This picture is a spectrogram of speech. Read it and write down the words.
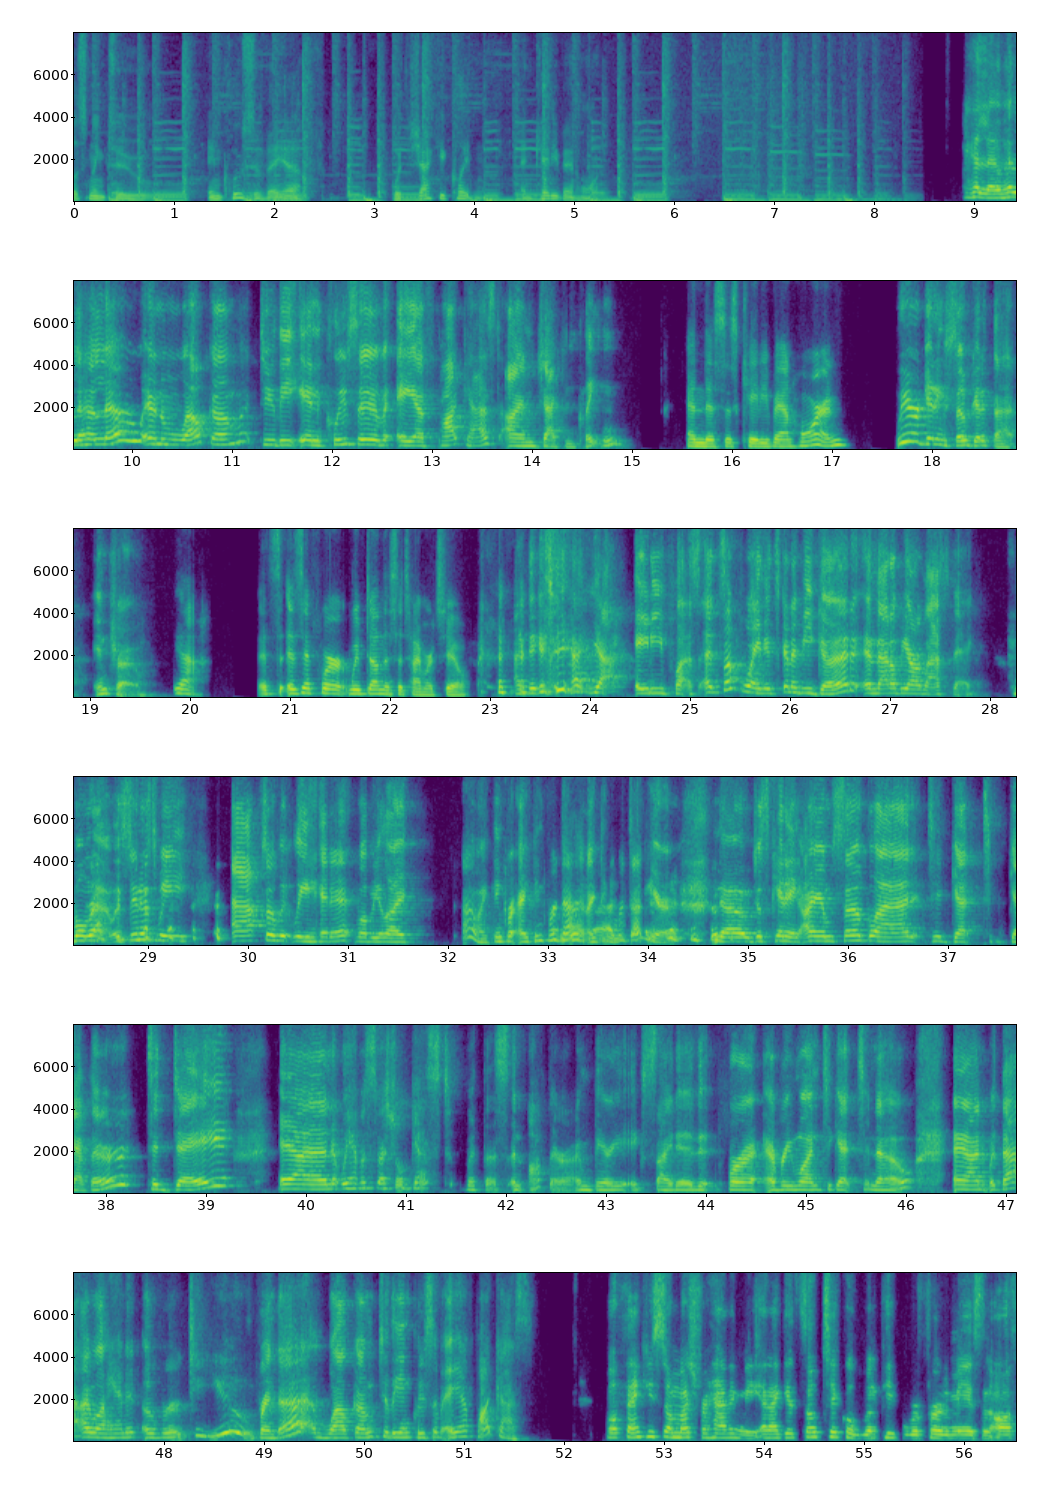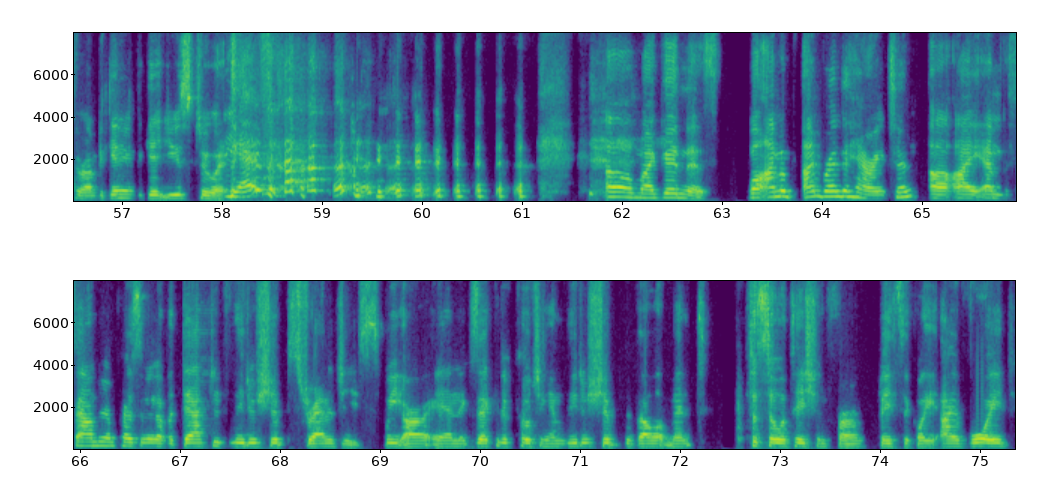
listening to Inclusive AF with Jackye Clayton and Katee Van Horn. Hello, hello, hello, and welcome to the Inclusive AF podcast. I'm Jackye Clayton. And this is Katee Van Horn. We are getting so good at that intro. Yeah. It's as if we're we've done this a time or two. I think it's yeah, yeah, 80 plus. At some point it's gonna be good, and that'll be our last day. Well, no, as soon as we absolutely hit it, we'll be like, oh, I think we're I think we're done. I think we're done here. no, just kidding. I am so glad to get together today. And we have a special guest with us, an author. I'm very excited for everyone to get to know. And with that, I will hand it over to you, Brenda. Welcome to the Inclusive AF podcast. Well, thank you so much for having me. And I get so tickled when people refer to me as an author. I'm beginning to get used to it. Yes. oh my goodness. Well, I'm a, I'm Brenda Harrington. Uh, I am the founder and president of Adaptive Leadership Strategies. We are an executive coaching and leadership development facilitation firm. Basically, I avoid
